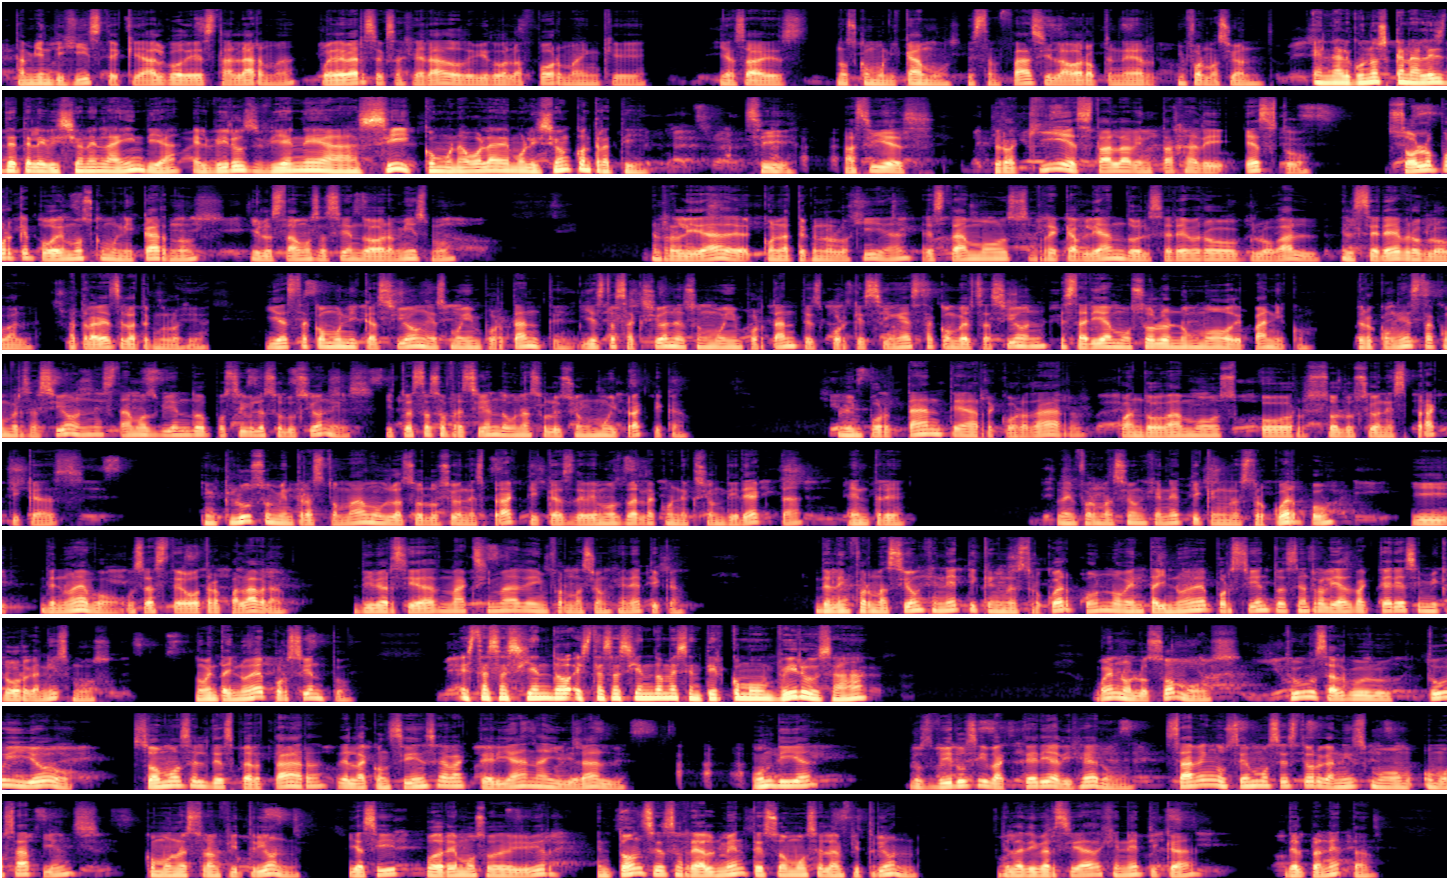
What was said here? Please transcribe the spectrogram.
También dijiste que algo de esta alarma puede verse exagerado debido a la forma en que, ya sabes, nos comunicamos. Es tan fácil ahora obtener información. En algunos canales de televisión en la India, el virus viene así, como una bola de demolición contra ti. Sí, así es. Pero aquí está la ventaja de esto. Solo porque podemos comunicarnos, y lo estamos haciendo ahora mismo, en realidad, eh, con la tecnología estamos recableando el cerebro global, el cerebro global, a través de la tecnología. Y esta comunicación es muy importante, y estas acciones son muy importantes porque sin esta conversación estaríamos solo en un modo de pánico. Pero con esta conversación estamos viendo posibles soluciones, y tú estás ofreciendo una solución muy práctica. Lo importante a recordar cuando vamos por soluciones prácticas Incluso mientras tomamos las soluciones prácticas, debemos ver la conexión directa entre la información genética en nuestro cuerpo y, de nuevo, usaste otra palabra, diversidad máxima de información genética. De la información genética en nuestro cuerpo, 99% es en realidad bacterias y microorganismos. 99%. Estás haciendo, estás haciéndome sentir como un virus, ¿ah? Bueno, lo somos. Tú, Sadhguru, tú y yo, somos el despertar de la conciencia bacteriana y viral. Un día, los virus y bacteria dijeron, ¿saben? Usemos este organismo Homo sapiens como nuestro anfitrión y así podremos sobrevivir. Entonces realmente somos el anfitrión de la diversidad genética del planeta.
